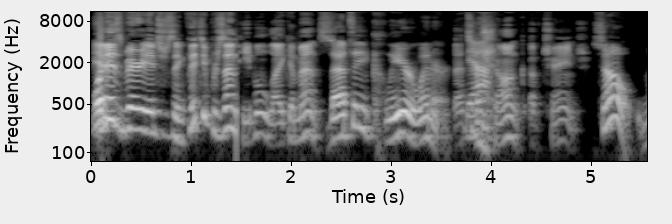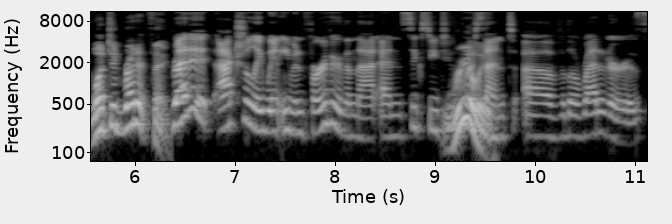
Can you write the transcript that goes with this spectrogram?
What it is very interesting. 50% people like immense. That's a clear winner. That's Yeah. a chunk of change. So, what did Reddit think? Reddit actually went even further than that, and 62% Really? of the Redditors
